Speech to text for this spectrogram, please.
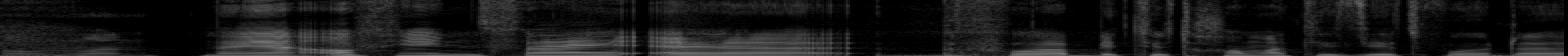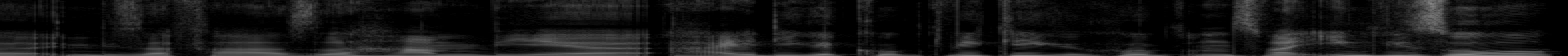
Oh Mann. Naja, auf jeden Fall, äh, bevor Bitte traumatisiert wurde in dieser Phase, haben wir Heidi geguckt, Vicky geguckt und es war irgendwie so,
